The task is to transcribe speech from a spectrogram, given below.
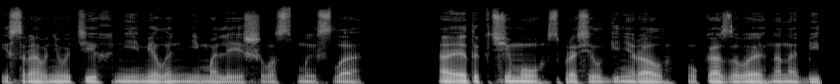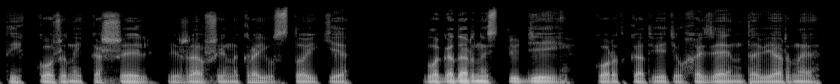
и сравнивать их не имело ни малейшего смысла. «А это к чему?» — спросил генерал, указывая на набитый кожаный кошель, лежавший на краю стойки. «Благодарность людей», — коротко ответил хозяин таверны.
